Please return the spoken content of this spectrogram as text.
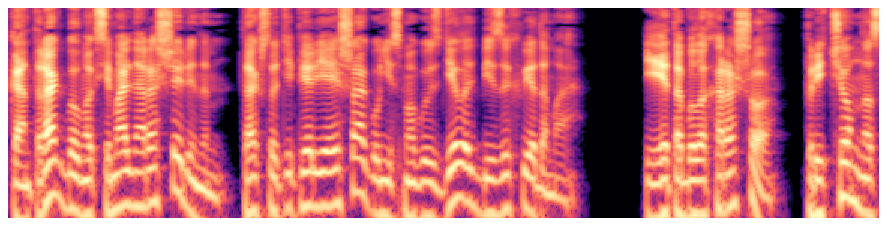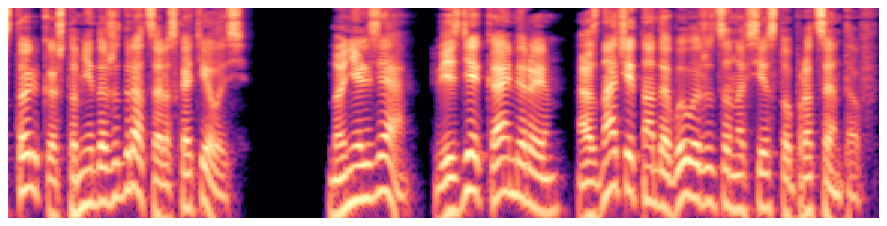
Контракт был максимально расширенным, так что теперь я и шагу не смогу сделать без их ведома. И это было хорошо, причем настолько, что мне даже драться расхотелось. Но нельзя, везде камеры, а значит надо выложиться на все сто процентов.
